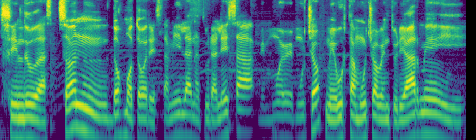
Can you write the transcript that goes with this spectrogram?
sin dudas. Son dos motores. A mí la naturaleza me mueve mucho, me gusta mucho aventurearme y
